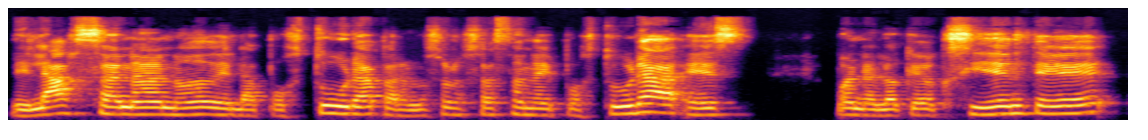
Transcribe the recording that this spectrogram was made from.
del asana, ¿no? de la postura, para nosotros asana y postura es, bueno, lo que Occidente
